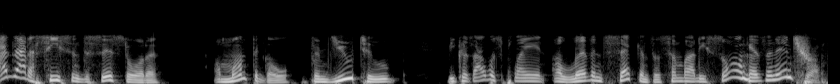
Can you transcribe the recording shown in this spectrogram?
I got a cease and desist order a month ago from YouTube because I was playing 11 seconds of somebody's song as an intro.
